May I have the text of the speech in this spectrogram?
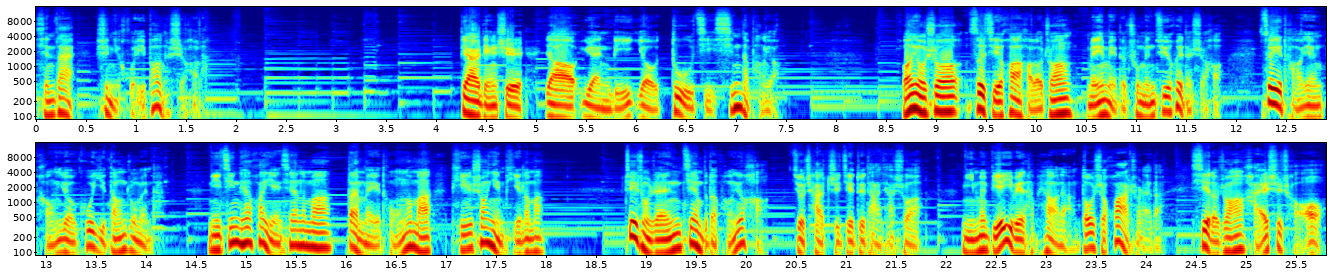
现在是你回报的时候了。第二点是要远离有妒忌心的朋友。网友说自己化好了妆，美美的出门聚会的时候，最讨厌朋友故意当众问他：“你今天画眼线了吗？戴美瞳了吗？贴双眼皮了吗？”这种人见不得朋友好，就差直接对大家说：“你们别以为她漂亮，都是画出来的，卸了妆还是丑。”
